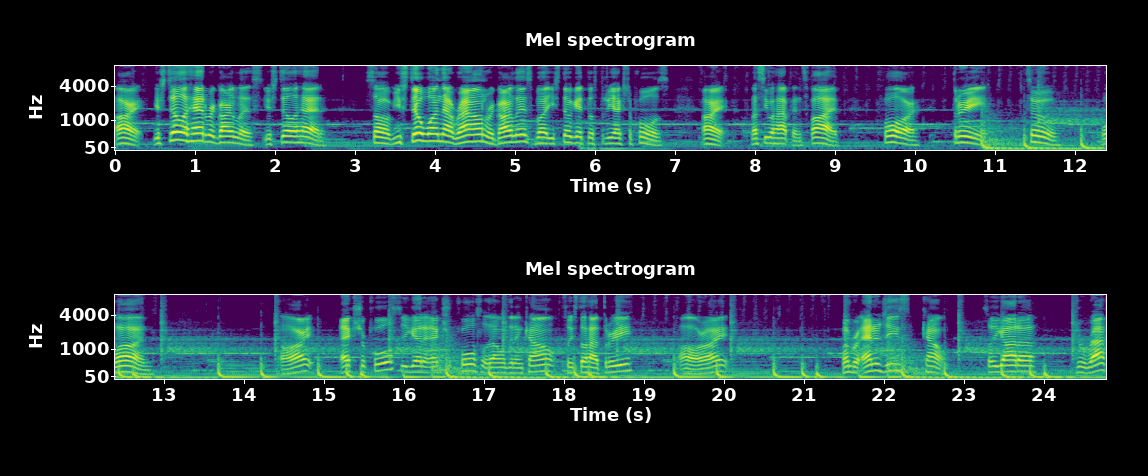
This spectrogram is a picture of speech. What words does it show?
All right, you're still ahead regardless. You're still ahead. So you still won that round regardless, but you still get those three extra pulls. All right, let's see what happens. Five, four, three, two, one. All right, extra pull. So you get an extra pull. So that one didn't count. So you still have three. All right. Remember, energies count. So you got a Duraf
